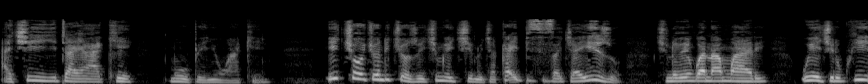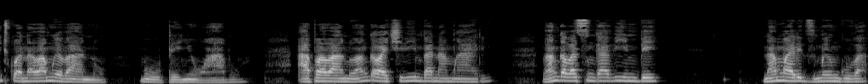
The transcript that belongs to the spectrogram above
achiiita yake muupenyu hwake. Ichocho ndichozve chimwe chinhu chakaipisisa chaizvo chinovengwa namwari uye chiri kuitwa navamwe vanhu muupenyu hwavo. Apa vanhu vanga vachivimba namwari vanga vasingavimbe namwari dzimwe nguva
